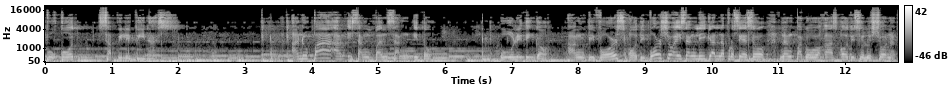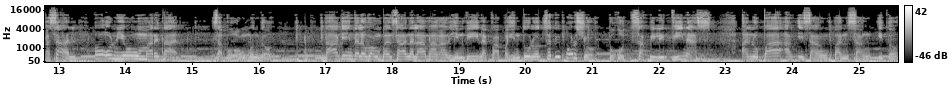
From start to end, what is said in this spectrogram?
bukod sa Pilipinas. Ano pa ang isang bansang ito? Uulitin ko, ang divorce o diborsyo ay isang legal na proseso ng pagwawakas o disolusyon ng kasal o unyong marital sa buong mundo. Taging dalawang bansa na lamang ang hindi nagpapahintulot sa diborsyo bukod sa Pilipinas. Ano pa ang isang bansang ito?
